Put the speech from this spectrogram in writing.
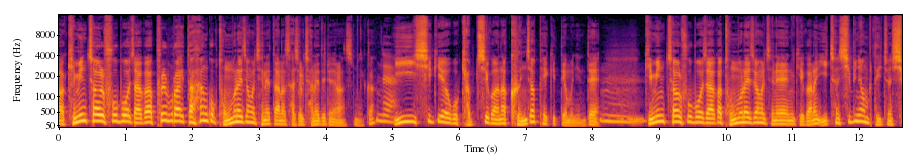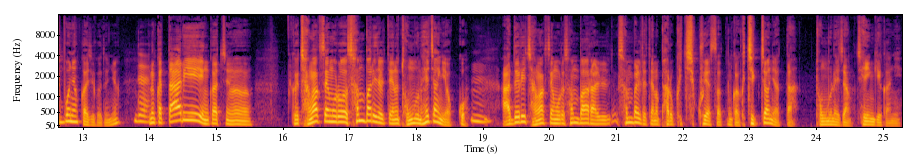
어, 김인철 후보자가 풀브라이트 한국 동문회장을 지냈다는 사실을 전해드리지 않았습니까? 네. 이 시기하고 겹치거나 근접했기 때문인데 음. 김인철 후보자가 동문회장을 지낸 기간은 2012년부터 2015년까지거든요. 네. 그러니까 딸이 그러니까 어, 그 장학생으로 선발이 될 때는 동문회장이었고 음. 아들이 장학생으로 선발할 선발될 때는 바로 그 직후였었던 그러니까 그 직전이었다. 동문회장 재임 기간이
